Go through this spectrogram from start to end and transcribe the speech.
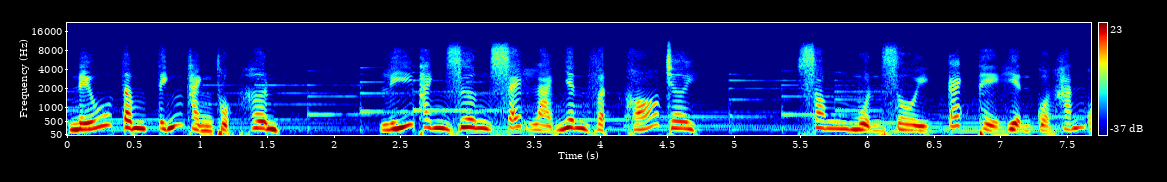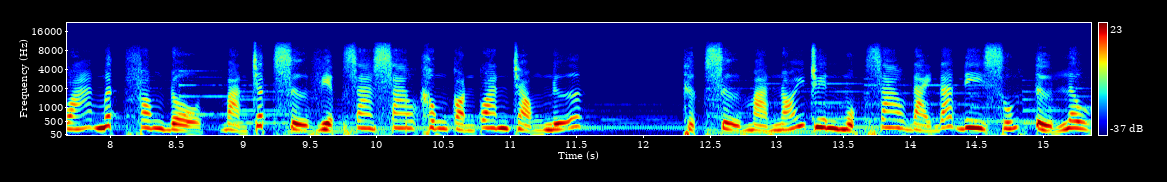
nếu tâm tính thành thục hơn, lý thanh dương sẽ là nhân vật khó chơi. Song muộn rồi, cách thể hiện của hắn quá mất phong độ, bản chất sự việc ra sao không còn quan trọng nữa. Thực sự mà nói chuyên mục sao đài đã đi xuống từ lâu.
